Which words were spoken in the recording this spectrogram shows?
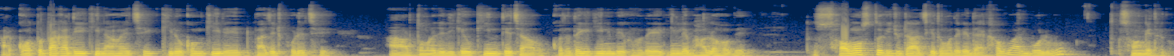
আর কত টাকা দিয়ে কিনা হয়েছে, কীরকম কী রেট বাজেট পড়েছে। আর তোমরা যদি কেউ কিনতে চাও, কোথা থেকে কিনবে, কোথা থেকে কিনলে ভালো হবে তো সমস্ত কিছুটা আজকে তোমাদেরকে দেখাবো আর বলব, তো সঙ্গে থাকো।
